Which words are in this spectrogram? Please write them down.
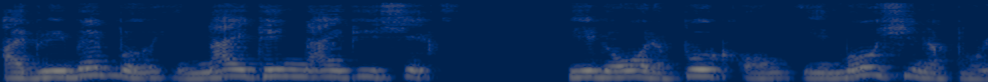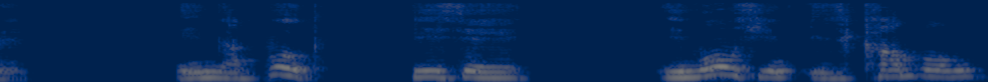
I remember in 1996, he wrote a book on emotional brain. In the book, he said emotion is common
